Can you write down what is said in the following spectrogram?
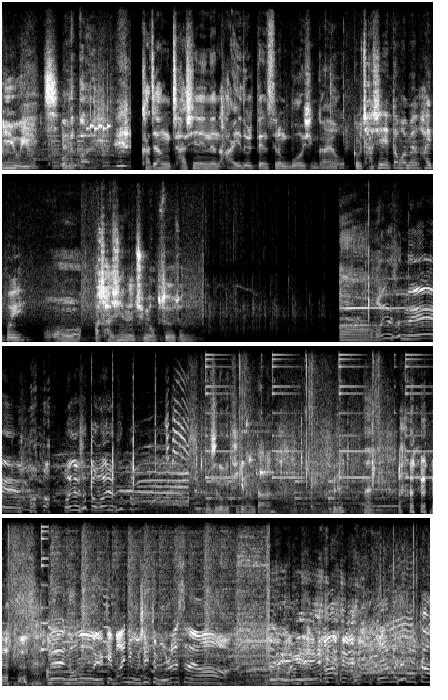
이유 이유. 놀랐다. 가장 자신 있는 아이돌 댄스는 무엇인가요? 그럼 자신 있다고 하면 하이보이? 아, 자신 있는 춤이 없어요, 저는. 많이 오셨네. 많이 오셨다 많이 오셨다. 옷이 너무 튀긴 한다. 그지? 오늘 너무 이렇게 많이 오실 줄 몰랐어요 뭐 한번 해볼까?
